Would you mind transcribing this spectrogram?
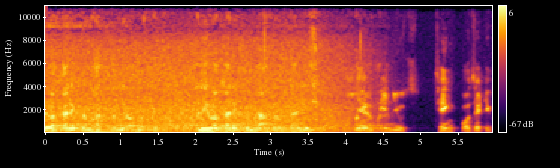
એવા કાર્યક્રમ હાથ ધરવા માટે અને એવા કાર્યક્રમને આગળ વધારીએ છીએ. ન્યૂઝ થિંક પોઝિટિવ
